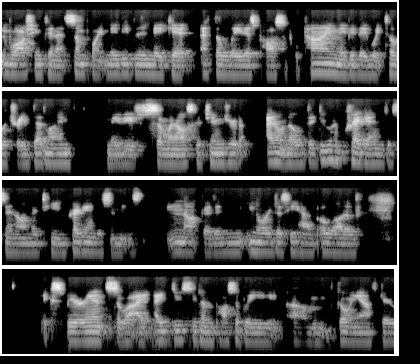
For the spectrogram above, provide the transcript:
Washington at some point, maybe they make it at the latest possible time. Maybe they wait till the trade deadline maybe someone else gets injured. I don't know. They do have Craig Anderson on their team. Craig Anderson is not good, and nor does he have a lot of experience. So I, I do see them possibly um, going after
